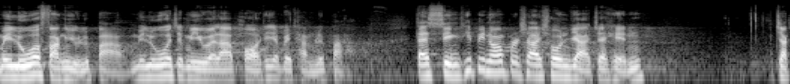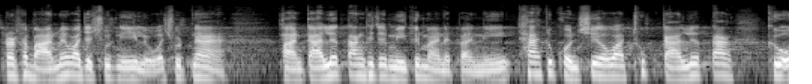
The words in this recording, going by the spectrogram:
ไม่รู้ว่าฟังอยู่หรือเปล่า ไม่รู้ว่าจะมีเวลาพอที่จะไปทำหรือเปล่า แต่สิ่งที่พี่น้องประชาชนอยากจะเห็น จากรัฐบาลไม่ว่าจะชุดนี้หรือว่าชุดหน้า ผ่านการเลือกตั้งที่จะมีขึ้นมาในปีนี้ ถ้าทุกคนเชื่อว่าทุกการเลือกตั้ง คือโอ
